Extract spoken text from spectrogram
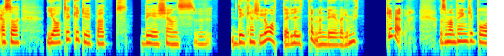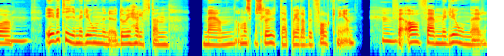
Alltså, jag tycker typ att det känns, det kanske låter lite men det är väldigt mycket väl. Alltså man tänker på, Mm. är vi 10 miljoner nu då är hälften män. Om man skulle slå ut det här på hela befolkningen. Mm. För av 5 miljoner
